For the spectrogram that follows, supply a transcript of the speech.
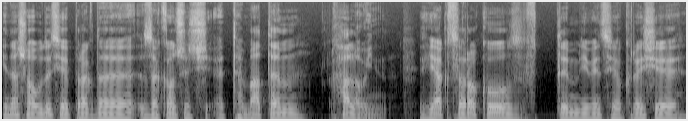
I naszą audycję pragnę zakończyć tematem Halloween. Jak co roku w tym mniej więcej okresie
